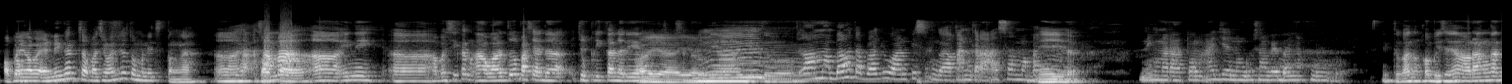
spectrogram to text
opening sama ending kan sama masing-masing satu menit setengah. Eh, Iya. sama eh, ini eh, apa sih kan awal tuh pasti ada cuplikan dari Oh, yang iya, iya. sebelumnya gitu. Lama banget apalagi One Piece enggak akan kerasa makanya. Iya. Mending maraton aja nunggu sampai banyak dulu. Itu kan kok biasanya orang kan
